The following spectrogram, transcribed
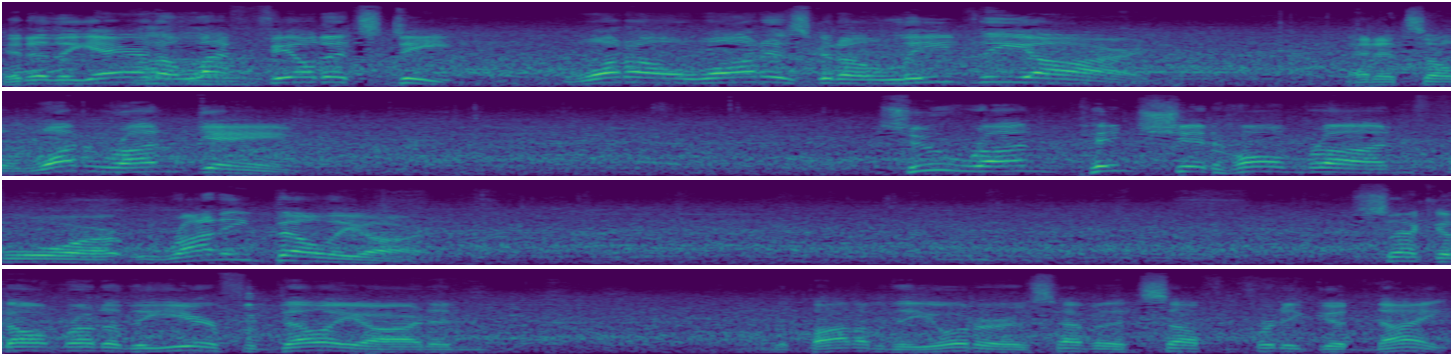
Into the air to left field. It's deep. 101 is going to leave the yard. And it's a one run game. Two run pinch hit home run for Ronnie Belliard. Second home run of the year for Belliard. And the bottom of the order is having itself a pretty good night.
